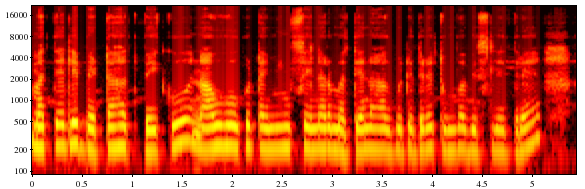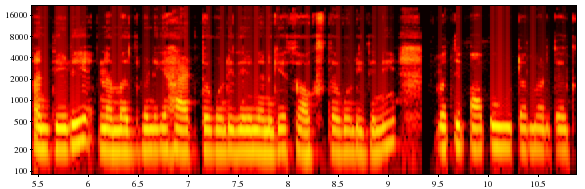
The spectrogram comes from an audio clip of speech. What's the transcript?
ಮತ್ತೆ ಅಲ್ಲಿ ಬೆಟ್ಟ ಹತ್ತಬೇಕು ನಾವು ಹೋಗೋ ಟೈಮಿಂಗ್ಸ್ ಏನಾರು ಮಧ್ಯಾಹ್ನ ಆಗಿಬಿಟ್ಟಿದ್ರೆ ತುಂಬ ಬಿಸಿಲಿದ್ರೆ ಅಂಥೇಳಿ ನಮ್ಮ ಹಸ್ಬೆಂಡಿಗೆ ಹ್ಯಾಟ್ ತೊಗೊಂಡಿದ್ದೀನಿ, ನನಗೆ ಸಾಕ್ಸ್ ತೊಗೊಂಡಿದ್ದೀನಿ. ಮತ್ತು ಪಾಪು ಊಟ ಮಾಡಿದಾಗ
